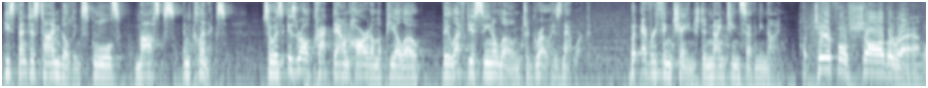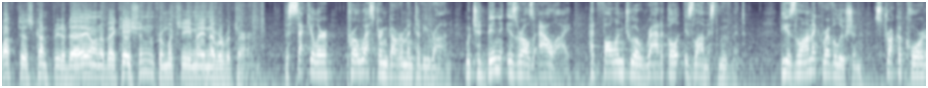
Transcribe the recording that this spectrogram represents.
He spent his time building schools, mosques, and clinics. So as Israel cracked down hard on the PLO, they left Yassin alone to grow his network. But everything changed in 1979. A tearful Shah of Iran left his country today on a vacation from which he may never return. The secular, pro Western government of Iran, which had been Israel's ally, had fallen to a radical Islamist movement. The Islamic Revolution struck a chord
